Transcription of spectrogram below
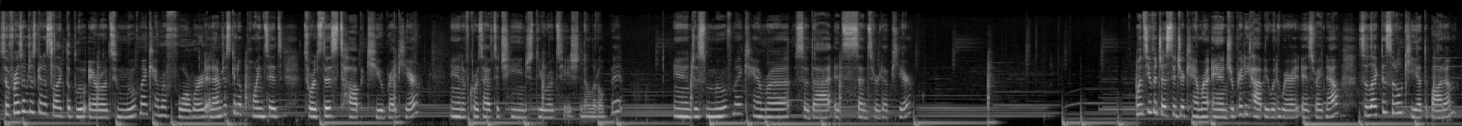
So first I'm just going to select the blue arrow to move my camera forward and I'm just going to point it towards this top cube right here. And of course I have to change the rotation a little bit and just move my camera so that it's centered up here. Once you've adjusted your camera and you're pretty happy with where it is right now, select this little key at the bottom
